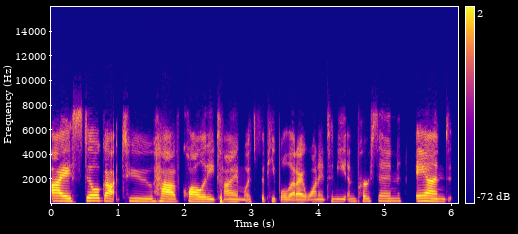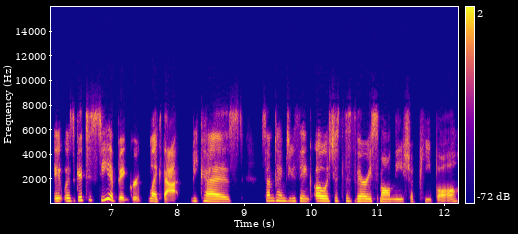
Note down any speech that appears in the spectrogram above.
I still got to have quality time with the people that I wanted to meet in person. And it was good to see a big group like that because sometimes you think, oh, it's just this very small niche of people.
